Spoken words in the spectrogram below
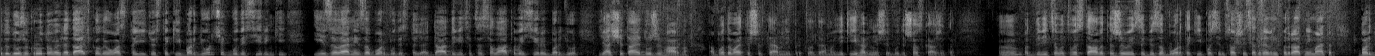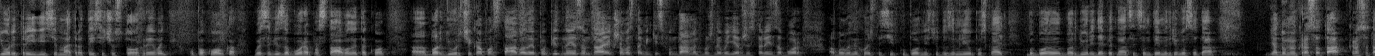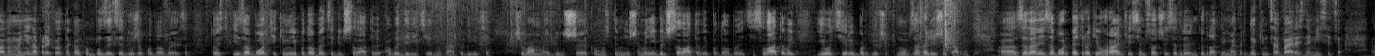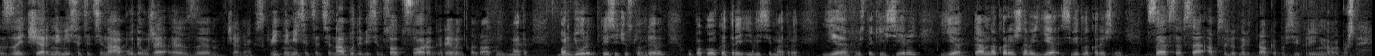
Буде дуже круто виглядати, коли у вас стоїть ось такий бордюрчик, буде сіренький, і зелений забор буде стояти. Да? Дивіться, це салатовий сірий бордюр. Я вважаю дуже гарно. Або давайте ще темний прикладемо. Який гарніший буде? Що скажете? М? От дивіться, от ви ставите живий собі забор такий по 760 гривень квадратний метр, бордюри 3,8 метра 1100 гривень, упаковка. Ви собі забора поставили тако, бордюрчика поставили по під низом. Да, якщо у вас там якийсь фундамент, можливо, є вже старий забор, або ви не хочете сітку повністю до землі опускати, бо бордюр йде 15 см висота. Я думаю, красота. Красота. Ну мені, наприклад, така композиція дуже подобається. Тобто і забор, тільки мені подобається більш салатовий. А ви дивіться, я не знаю, подивіться, чи вам більш е, комусь темніше. Мені більш салатовий подобається. Салатовий і от сірий бордюрчик. Ну, взагалі шикарно. Зелений забор, 5 років гарантії, 760 гривень квадратний метр до кінця березня місяця. З червня місяця ціна буде вже е, з червня, з квітня місяця ціна буде 840 гривень квадратний метр. Бордюри 1100 гривень, упаковка 3,8 метра. Є ось такий сірий, є темно-коричневий, є світло-коричневий. Все, все, все, абсолютно відправка по всій Україні нової пошти.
